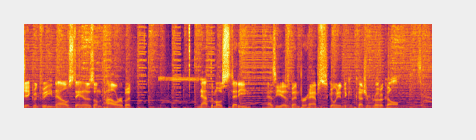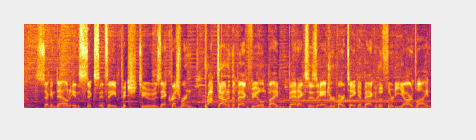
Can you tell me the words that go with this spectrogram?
Jake McPhee now staying in his own power, but not the most steady as he has been perhaps going into concussion protocol. Second down in six. It's a pitch to Zach Kretschmer and brought down in the backfield by Bad Axe's Andrew Parteka back of the 30 yard line.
